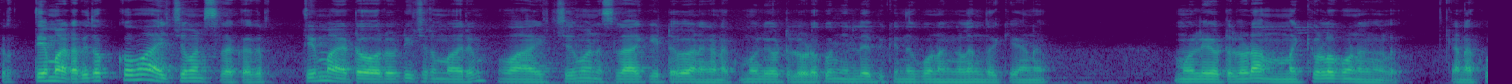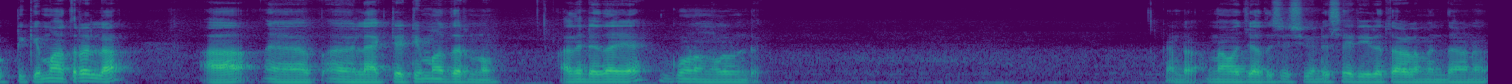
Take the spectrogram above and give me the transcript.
കൃത്യമായിട്ട്. അപ്പോൾ ഇതൊക്കെ വായിച്ച് മനസ്സിലാക്കുക. കൃത്യമായിട്ട് ഓരോ ടീച്ചർമാരും വായിച്ച് മനസ്സിലാക്കിയിട്ട് വേണം കണക്ക്. മുലയോട്ടിലൂടെ കുഞ്ഞിന് ലഭിക്കുന്ന ഗുണങ്ങൾ എന്തൊക്കെയാണ്? മുലയോട്ടിലൂടെ അമ്മയ്ക്കുള്ള ഗുണങ്ങൾ. കാരണം കുട്ടിക്ക് മാത്രമല്ല ആ ലാക്ടേറ്റി മദറിനും അതിന്റേതായ ഗുണങ്ങളുണ്ട്. കണ്ട? നവജാത ശിശുവിന്റെ ശരീരതാളം എന്താണ്?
